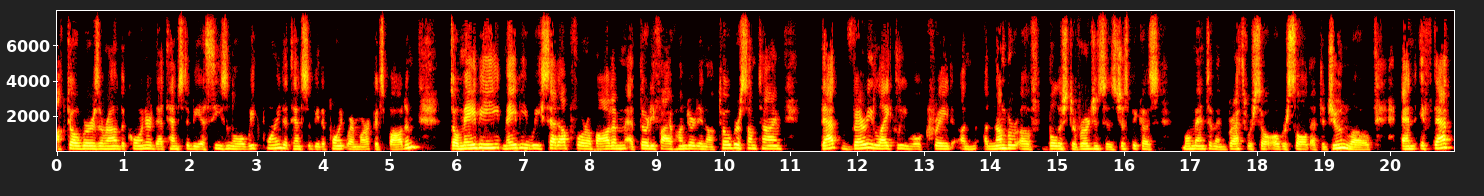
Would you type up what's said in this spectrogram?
October is around the corner, that tends to be a seasonal weak point. It tends to be the point where markets bottom. So maybe maybe we set up for a bottom at 3,500 in October sometime. That very likely will create a, a number of bullish divergences just because momentum and breadth were so oversold at the June low. And if that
